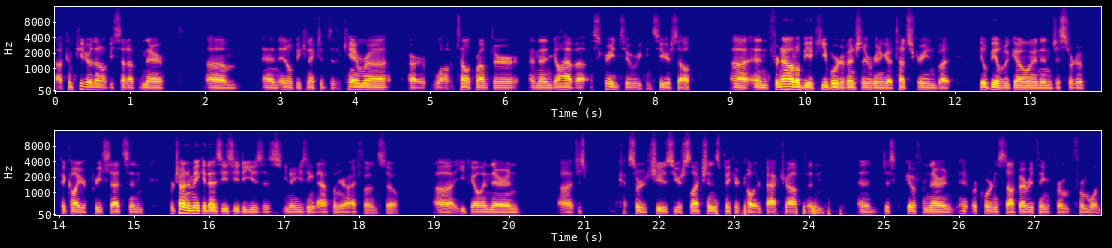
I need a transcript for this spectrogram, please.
a computer that'll be set up in there, um, and it'll be connected to the camera. Or we'll have a teleprompter, and then you'll have a, a screen too where you can see yourself. Uh, and for now, it'll be a keyboard. Eventually, we're going to go touchscreen, but you'll be able to go in and just sort of pick all your presets. And we're trying to make it as easy to use as you know using an app on your iPhone. So uh, you'd go in there and uh, just sort of choose your selections, pick your colored backdrop, and and just go from there and hit record and stop everything from from one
